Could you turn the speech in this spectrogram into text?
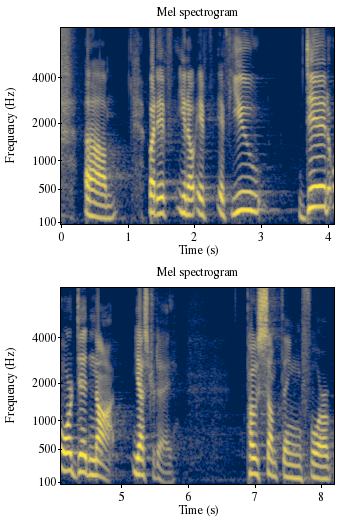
um, but if, you know, if, if you did or did not yesterday post something for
